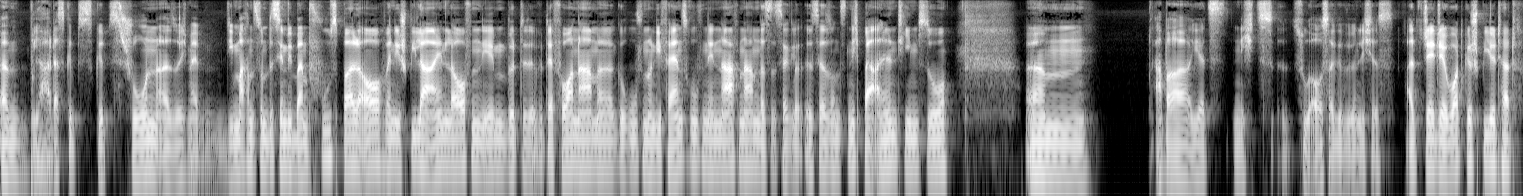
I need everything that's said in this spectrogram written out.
ähm, ja, das gibt's gibt's schon. Also ich meine, die machen es so ein bisschen wie beim Fußball auch, wenn die Spieler einlaufen, eben wird, wird, der Vorname gerufen und die Fans rufen den Nachnamen. Das ist ja ist ja sonst nicht bei allen Teams so. Ähm, aber jetzt nichts zu außergewöhnliches. Als JJ Watt gespielt hat,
